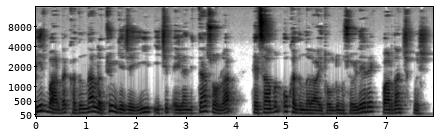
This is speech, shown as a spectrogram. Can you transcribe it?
bir barda kadınlarla tüm gece yiyip içip eğlendikten sonra hesabın o kadınlara ait olduğunu söyleyerek bardan çıkmış.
